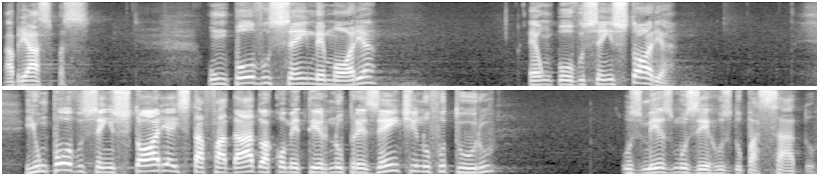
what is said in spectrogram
Abre aspas. Um povo sem memória é um povo sem história. E um povo sem história está fadado a cometer no presente e no futuro os mesmos erros do passado.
